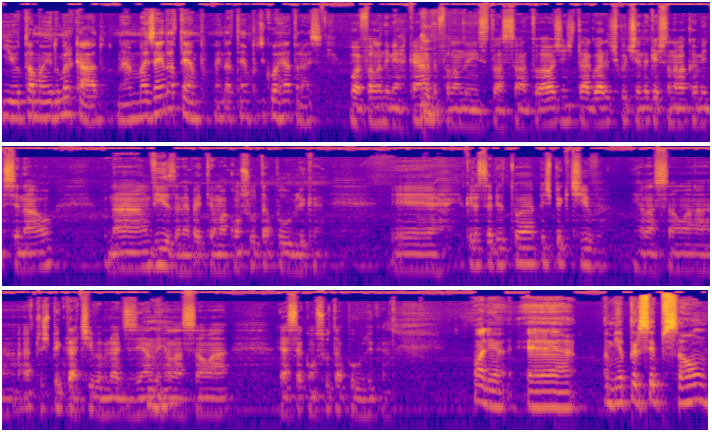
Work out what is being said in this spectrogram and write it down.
e, e, o tamanho do mercado. Né? Mas ainda há tempo, ainda há tempo de correr atrás. Bom, falando em mercado, falando em situação atual, a gente está agora discutindo a questão da maconha medicinal na Anvisa, né? vai ter uma consulta pública. É, eu queria saber a tua perspectiva em relação a, a tua expectativa, melhor dizendo, uhum. em relação a essa consulta pública. Olha, é, a minha percepção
